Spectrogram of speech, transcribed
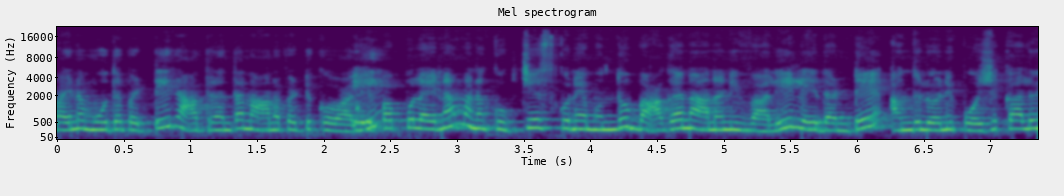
పైన మూత పెట్టి రాత్రంతా నానబెట్టుకోవాలి. పప్పులైనా మనం కుక్ చేసుకునే ముందు బాగా నాననివ్వాలి. లేదంటే అందులోని పోషకాలు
